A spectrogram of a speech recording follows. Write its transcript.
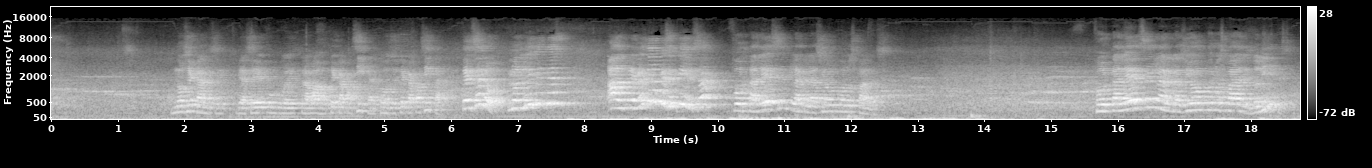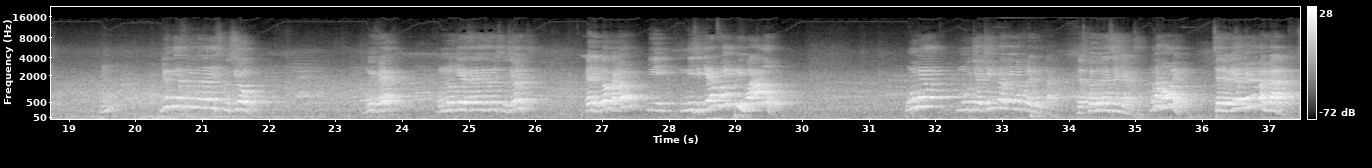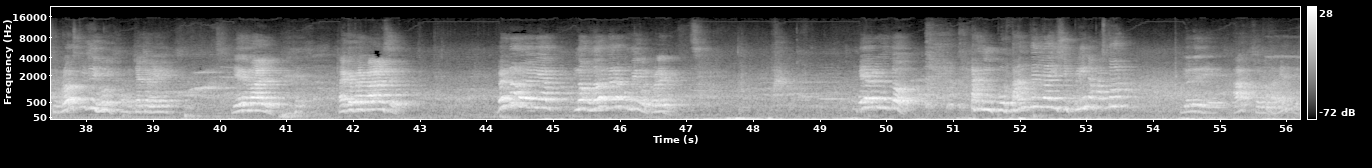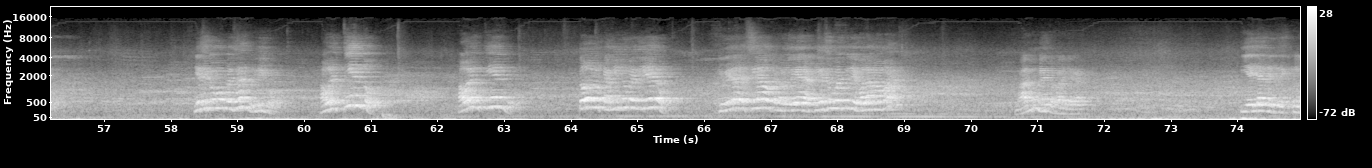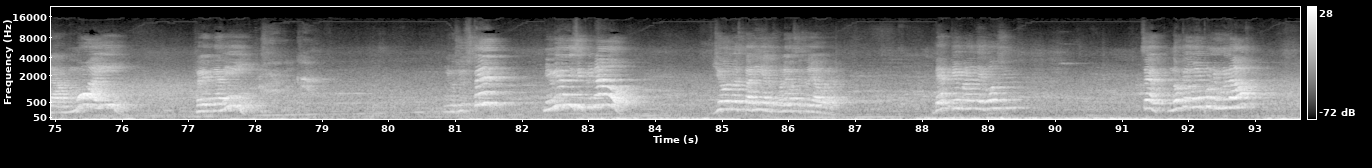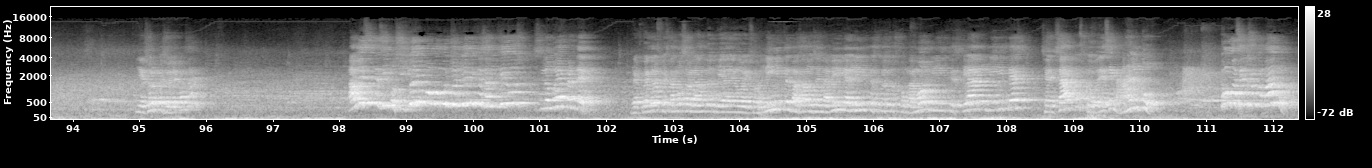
No se canse de hacer un buen trabajo. Te capacita, entonces te capacita. Tercero, los límites, al revés de lo que se piensa, fortalecen la relación con los padres. Fortalecen la relación con los padres, los límites. ¿Mm? Yo un día tuve una discusión muy fea. Uno no quiere estar en esas discusiones. Le toca, ¿no? Y ni siquiera fue en privado. Una muchachita vino a preguntar, después de una enseñanza. Una joven, se le veía bien amargada. Su rostro y dijo, esta muchacha viene, viene mal. Hay que prepararse. Pero no, no venía no, no, era conmigo el problema. Ella preguntó, ¿tan importante es la disciplina, pastor? Yo le dije, absolutamente. Y se quedó pensando y dijo, ahora entiendo, ahora entiendo todo lo que a mí no me dieron, que hubiera deseado que me lo diera. Y en ese momento llegó la mamá. Mal momento para llegar y ella le reclamó ahí, frente a mí. Digo, si usted me hubiera disciplinado, yo no estaría en los problemas que estoy ahora. Vea qué mal negocio. O sea, no quedó bien por ningún lado. Y eso es lo que suele pasar. A veces decimos, si yo le pongo muchos límites a mis hijos, lo voy a perder. Recuerden lo que hablando el día de hoy. Son límites basados en la Biblia, límites puestos con amor, límites claros, límites sensatos que obedecen a algo. ¿Cómo hacer eso malo?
